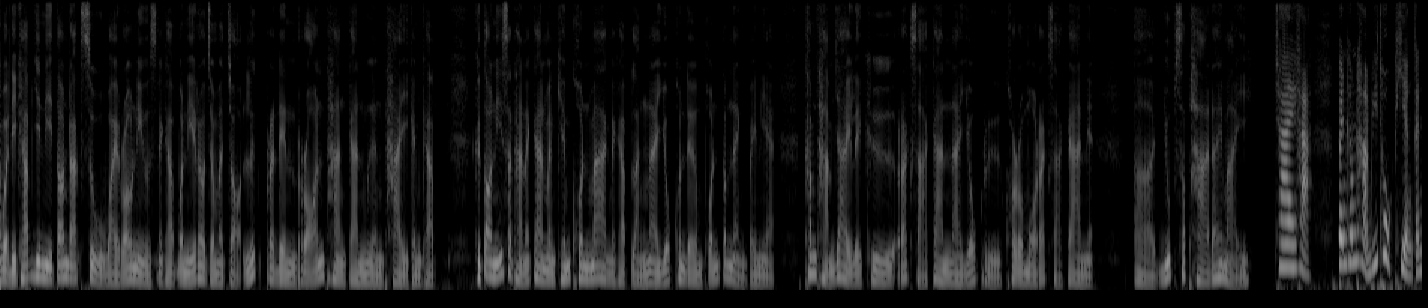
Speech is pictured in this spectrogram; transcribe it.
สวัสดีครับ ยินดีต้อนรับสู่ Viral News นะครับ วันนี้เราจะมาเจาะลึกประเด็นร้อนทางการเมืองไทยกันครับ คือตอนนี้สถานการณ์มันเข้มข้นมากนะครับ หลังนายกคนเดิมพ้นตำแหน่งไปเนี่ยคำถามใหญ่เลยคือ รักษาการนายกหรือครมรักษาการเนี่ยยุบสภาได้ไหม ใช่ค่ะ เป็นคำถามที่ถกเถียงกัน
